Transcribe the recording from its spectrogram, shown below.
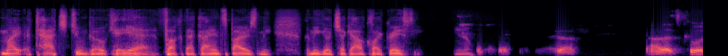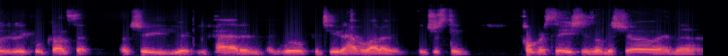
might attach to and go, okay, yeah, fuck, that guy inspires me. Let me go check out Clark Gracie, you know? yeah. Uh, that's cool. It's a really cool concept. I'm sure you, have had and, and will continue to have a lot of interesting conversations on the show, and, uh,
